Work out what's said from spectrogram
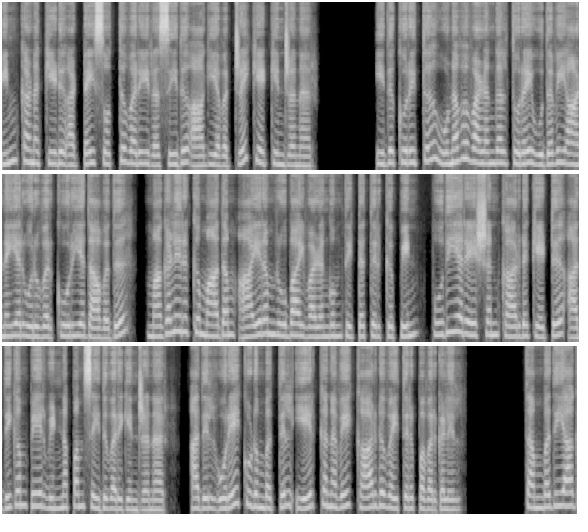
மின் கணக்கீடு அட்டை சொத்து வரி ரசீது ஆகியவற்றை கேட்கின்றனர். இது குறித்து உணவு வழங்கல் துறை உதவி ஆணையர் ஒருவர் கூறியதாவது மகளிருக்கு மாதம் ஆயிரம் ரூபாய் வழங்கும் திட்டத்திற்கு பின் புதிய ரேஷன் கார்டு கேட்டு அதிகம் பேர் விண்ணப்பம் செய்து வருகின்றனர். அதில் ஒரே குடும்பத்தில் ஏற்கனவே கார்டு வைத்திருப்பவர்களில் தம்பதியாக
